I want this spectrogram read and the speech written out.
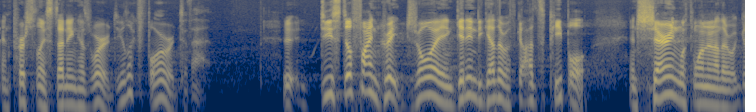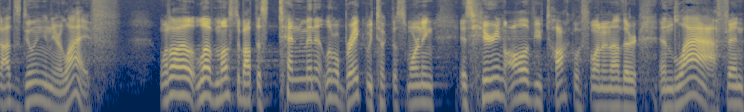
and personally studying His Word? Do you look forward to that? Uh, do you still find great joy in getting together with God's people and sharing with one another what God's doing in your life? What I love most about this 10 minute little break we took this morning is hearing all of you talk with one another and laugh and,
